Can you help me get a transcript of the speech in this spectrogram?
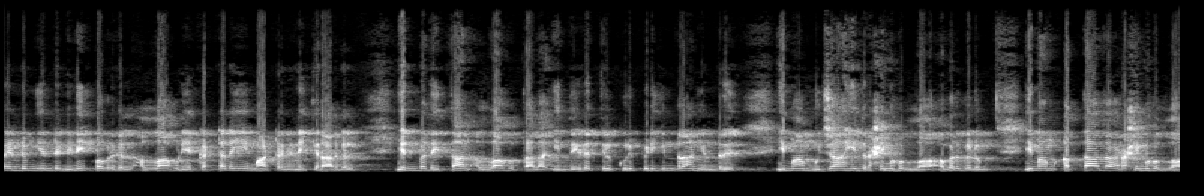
வேண்டும் என்று நினைப்பவர்கள் அல்லாஹுடைய கட்டளையை மாற்ற நினைக்கிறார்கள் என்பதைத்தான் அல்லாஹு தாலா இந்த இடத்தில் குறிப்பிடுகின்றான் என்று இமாம் முஜாஹித் ரஹிமஹுல்லா அவர்களும் இமாம் கத்தாதா ரஹிமஹுல்லா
